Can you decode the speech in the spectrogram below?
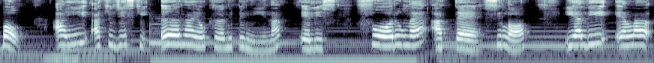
Bom, aí aqui diz que Ana, Eucana e Penina, eles foram, né, até Siló e ali ela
